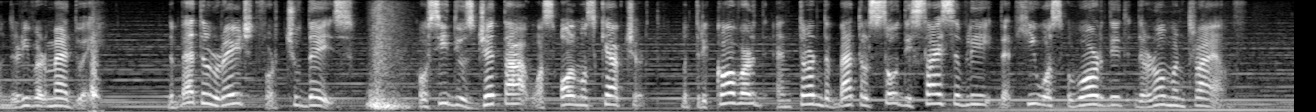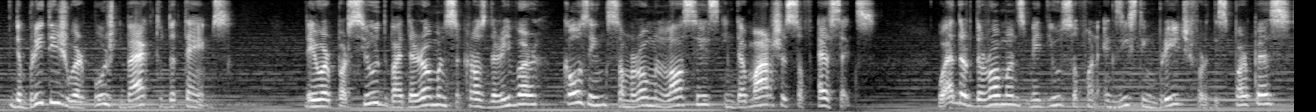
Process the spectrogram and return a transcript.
on the river Medway. The battle raged for two days. Hosidius Geta was almost captured, but recovered and turned the battle so decisively that he was awarded the Roman triumph. The British were pushed back to the Thames. They were pursued by the Romans across the river, causing some Roman losses in the marshes of Essex. Whether the Romans made use of an existing bridge for this purpose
